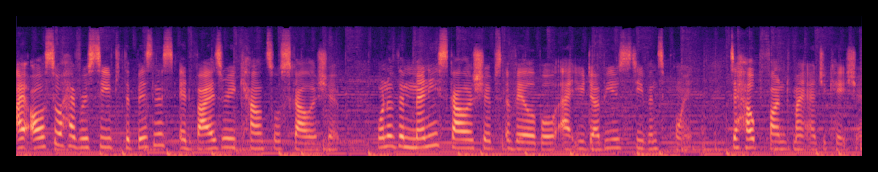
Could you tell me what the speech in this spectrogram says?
I also have received the Business Advisory Council Scholarship, one of the many scholarships available at UW Stevens Point to help fund my education.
